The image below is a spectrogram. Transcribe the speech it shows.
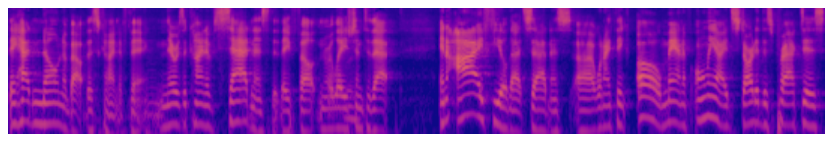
they hadn't known about this kind of thing. And there was a kind of sadness that they felt in relation to that. And I feel that sadness uh, when I think, oh man, if only I had started this practice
